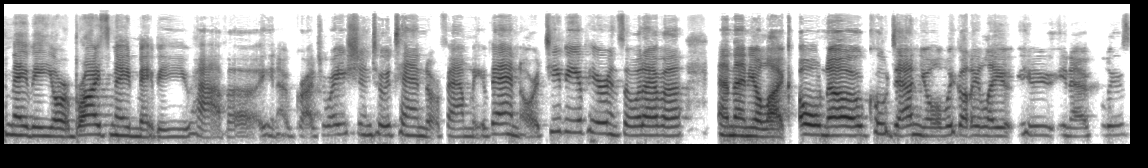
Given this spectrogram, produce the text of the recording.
maybe you're a bridesmaid maybe you have a you know graduation to attend or a family event or a tv appearance or whatever and then you're like oh no cool daniel we got to lay you you know lose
